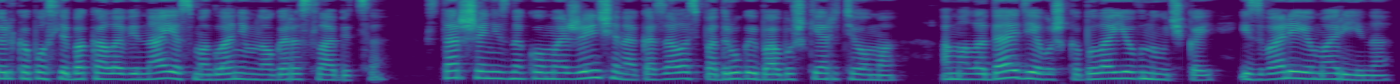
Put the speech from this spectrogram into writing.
Только после бокала вина я смогла немного расслабиться. Старшая незнакомая женщина оказалась подругой бабушки Артема, а молодая девушка была ее внучкой, и звали ее Марина.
